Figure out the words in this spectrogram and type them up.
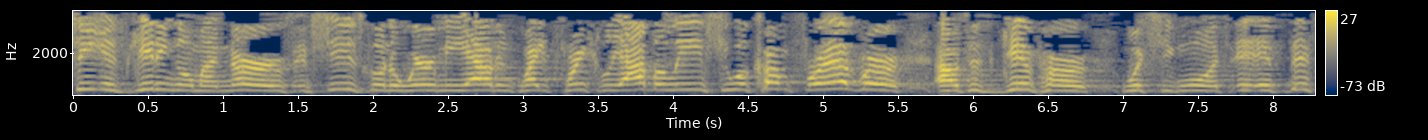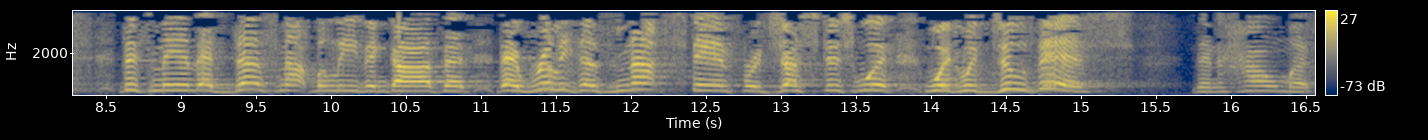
she is getting on my nerves and she is going to wear me out and quite frankly, I believe she will come forever. I'll just give her what she wants. If this, this man that does not believe in God, that, that really does not stand for justice would, would, would do this, then how much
